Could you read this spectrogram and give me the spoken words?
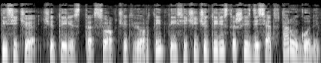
1444-1462 годы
